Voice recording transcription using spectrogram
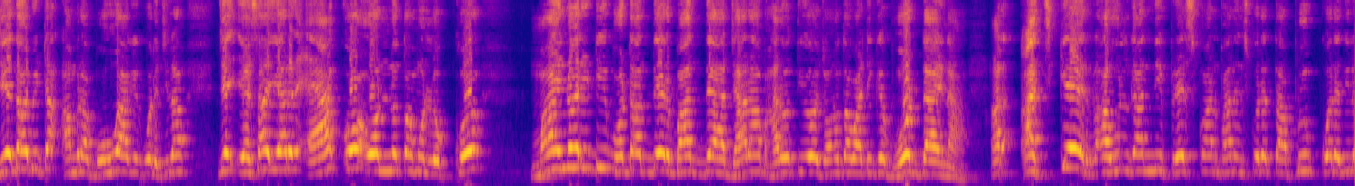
যে দাবিটা আমরা বহু আগে করেছিলাম যে এসআইআর এর এক ও অন্যতম লক্ষ্য মাইনরিটি ভোটারদের বাদ দেয়া যারা ভারতীয় জনতা পার্টিকে ভোট দেয় না। আর আজকে রাহুল গান্ধী প্রেস কনফারেন্স করে তা প্রুভ করে দিল,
